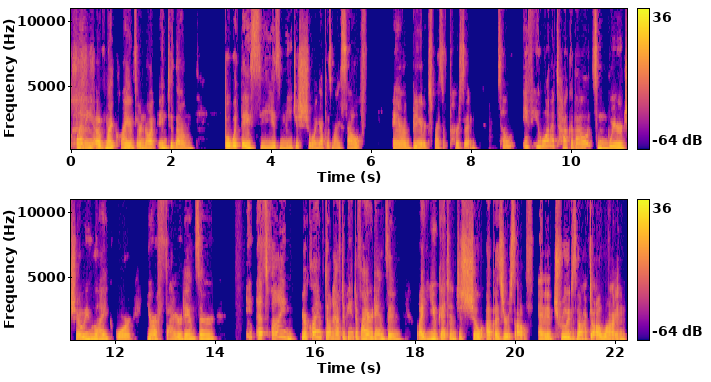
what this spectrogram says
plenty of my clients are not into them. But what they see is me just showing up as myself and being an expressive person. So if you want to talk about some weird show you like, or you're a fire dancer, eh, that's fine. Your clients don't have to be into fire dancing. Like you get to just show up as yourself, and it truly does not have to align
